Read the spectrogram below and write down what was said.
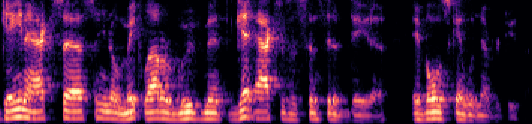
gain access, you know, make lateral movement, get access to sensitive data. A vuln scan would never do that.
